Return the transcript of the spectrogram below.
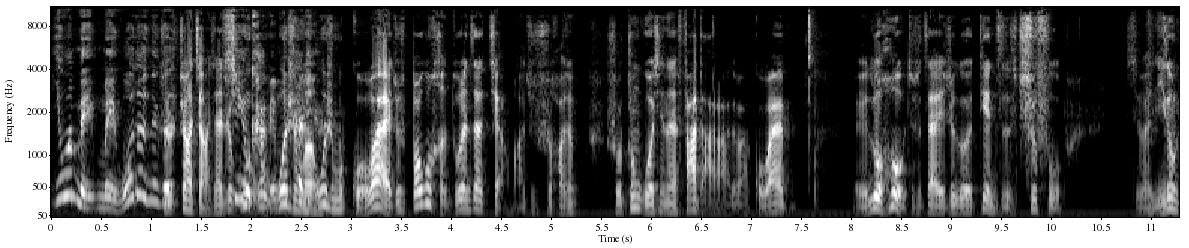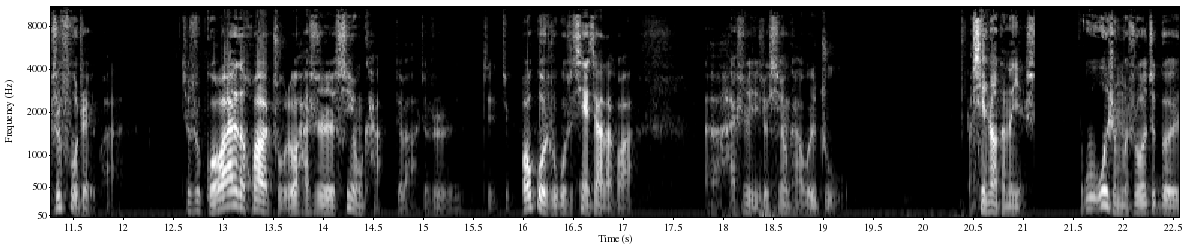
因为美美国的那个就这样讲一下，就信用卡为为什么为什么国外就是包括很多人在讲嘛，就是好像说中国现在发达了，对吧？国外呃落后，就是在这个电子支付，对吧？移动支付这一块，就是国外的话，主流还是信用卡，对吧？就是这这包括如果是线下的话，呃，还是以这个信用卡为主，线上可能也是。为为什么说这个，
